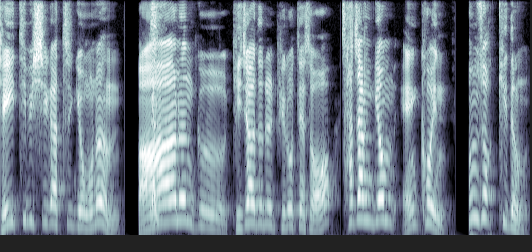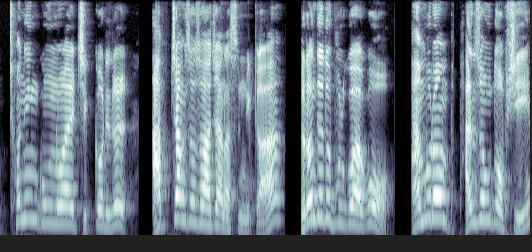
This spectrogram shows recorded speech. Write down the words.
JTBC 같은 경우는 많은 그 기자들을 비롯해서 사장 겸 앵커인 손석희 등 천인공노할 짓거리를 앞장서서 하지 않았습니까? 그런데도 불구하고 아무런 반성도 없이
